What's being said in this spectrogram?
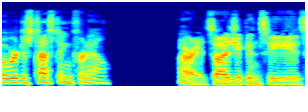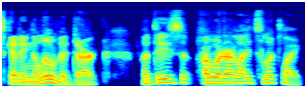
but we're just testing for now. All right, so as you can see, it's getting a little bit dark, but these are what our lights look like.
